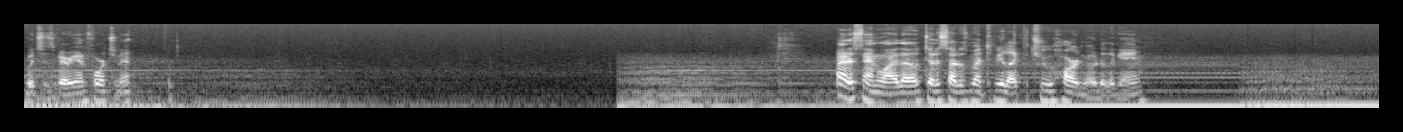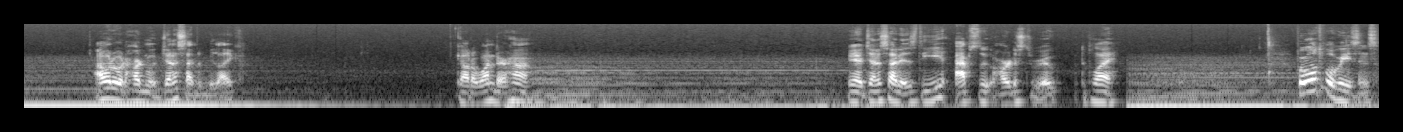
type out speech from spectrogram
Which is very unfortunate. I understand why, though. Genocide was meant to be like the true hard mode of the game. I wonder what hard mode genocide would be like. Gotta wonder, huh? Yeah, genocide is the absolute hardest route to play. For multiple reasons.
